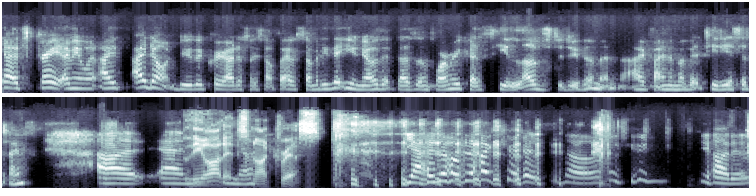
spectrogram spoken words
yeah, it's great. I mean, when I I don't do the query audits myself, I have somebody that you know that does them for me because he loves to do them, and I find them a bit tedious at times. Uh, and the audits, you know, not Chris. yeah, no, not Chris. No, the audit.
